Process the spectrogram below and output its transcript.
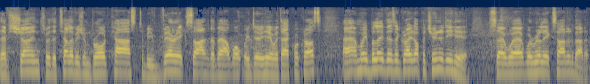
They've shown through the television broadcast to be very excited about what we do here with Aquacross, and we believe there's a great opportunity here. So we're, we're really excited about it.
